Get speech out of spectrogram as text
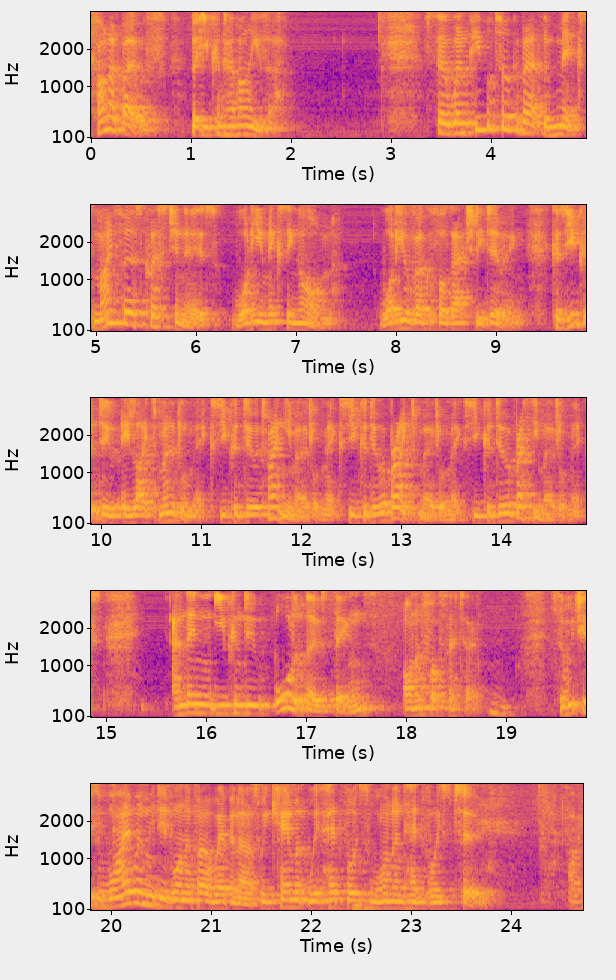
Can't have both, but you can have either. So when people talk about the mix, my first question is what are you mixing on? What are your vocal folds actually doing? Because you could do a light modal mix, you could do a twangy modal mix, you could do a bright modal mix, you could do a breathy modal mix. And then you can do all of those things on a falsetto. Hmm. So, which is why when we did one of our webinars, we came up with head voice one and head voice two. Oh,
